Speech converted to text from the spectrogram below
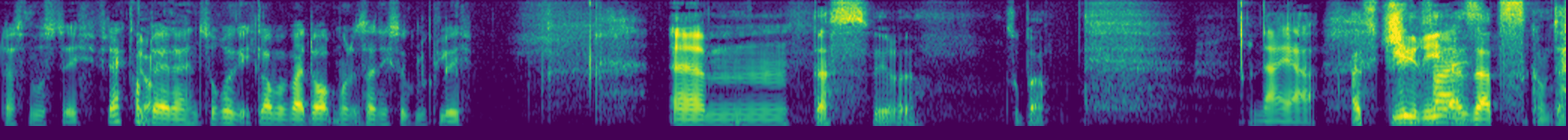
Das wusste ich. Vielleicht kommt Ja. er dahin zurück. Ich glaube, bei Dortmund ist er nicht so glücklich. Ähm, Das wäre super. naja. Als Chiré-Ersatz kommt er.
